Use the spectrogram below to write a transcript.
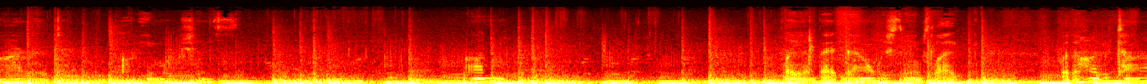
myriad of emotions. I'm laying back down, which seems like for the hundredth time,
